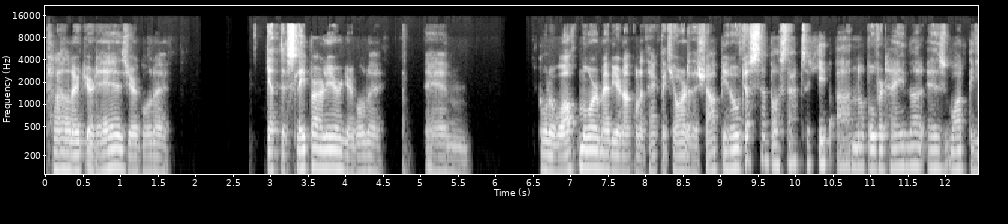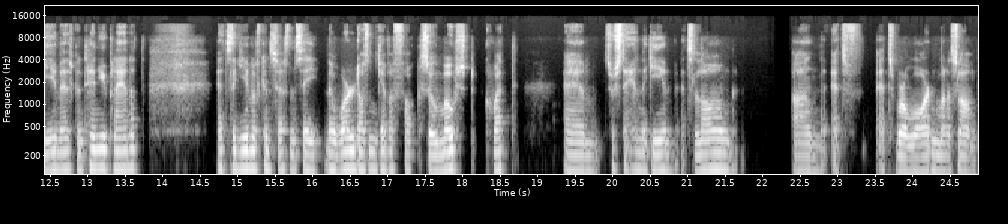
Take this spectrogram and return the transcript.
plan out your days. You're going to get to sleep earlier. You're going to um going to walk more. Maybe you're not going to take the car to the shop. You know, just simple steps that keep adding up over time. That is what the game is. Continue playing it. It's the game of consistency. The world doesn't give a fuck, so most quit. Um, so stay in the game. It's long, and it's it's rewarding when it's long.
